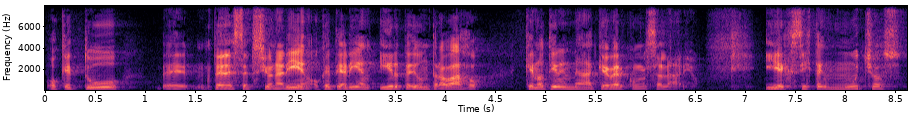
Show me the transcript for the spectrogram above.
o que tú eh, te decepcionarían o que te harían irte de un trabajo que no tienen nada que ver con el salario. Y existen muchos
